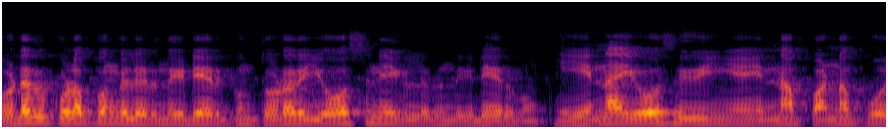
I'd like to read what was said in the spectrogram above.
தொடர் குழப்பங்கள் இருந்துகிட்டே இருக்கும் தொடர் யோசனைகள் இருந்துகிட்டே இருக்கும். என்ன யோசிக்கிறீங்க என்ன பண்ண போறீங்க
